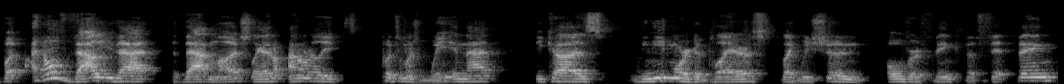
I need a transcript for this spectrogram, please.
but I don't value that that much. Like I don't I don't really put too much weight in that because we need more good players. Like we shouldn't overthink the fit thing,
